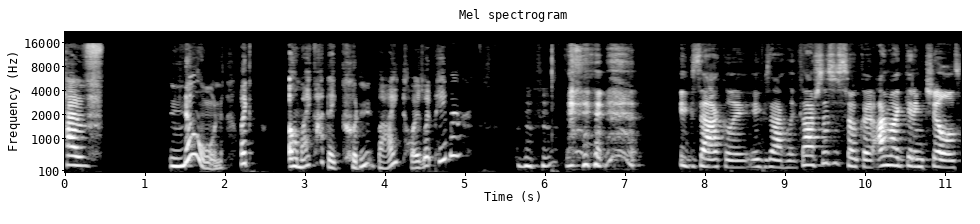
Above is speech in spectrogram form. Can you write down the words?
have known. Like, oh my God, they couldn't buy toilet paper? exactly, exactly. Gosh, this is so good. I'm like getting chills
